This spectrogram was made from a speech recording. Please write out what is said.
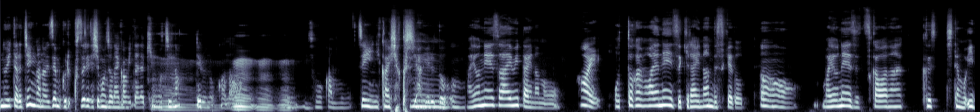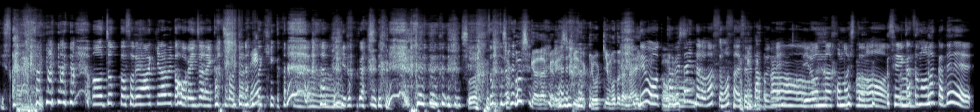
抜いたらジェンガの全部崩れてしまうんじゃないかみたいな気持ちになってるのかな。うんうんうん。うんそうかも。善意に解釈し上げると。マヨネーズ和えみたいなのを、はい。夫がマヨネーズ嫌いなんですけど、うんうん。マヨネーズ使わなくしてもいいですか？もうちょっとそれは諦めた方がいいんじゃないかな、みたいな時がうんうん あったりとかして。そ、そこしかなんかレシピの供給元がないんだでも食べたいんだ。だろうなって思ったんですよね、多分ね。いろんなこの人の生活の中で、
